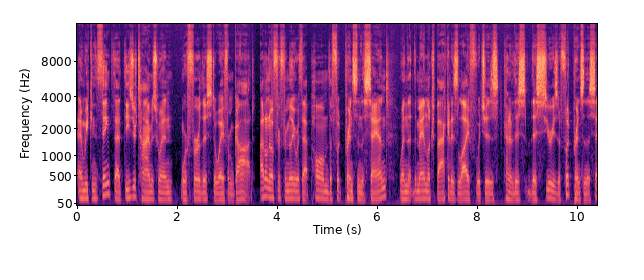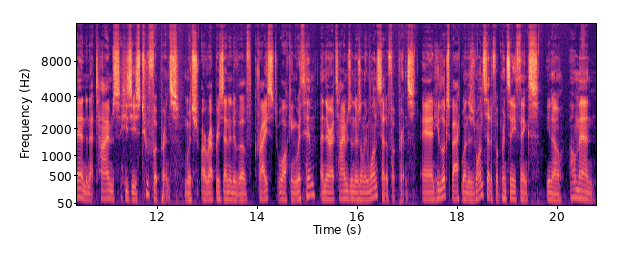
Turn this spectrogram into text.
And we can think that these are times when we're furthest away from God. I don't know if you're familiar with that poem, The Footprints in the Sand, when the, the, man looks back at his life, which is kind of this, this series of footprints in the sand. And at times he sees two footprints, which are representative of Christ walking with him. And there are times when there's only one set of footprints. And he looks back when there's one set of footprints and he thinks, you know, oh man,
